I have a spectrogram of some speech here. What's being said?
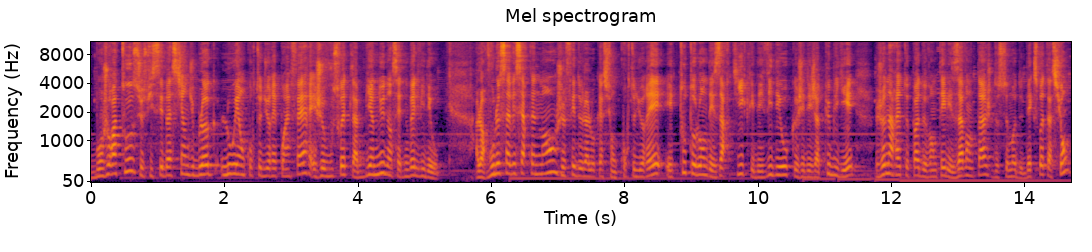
Bonjour à tous, je suis Sébastien du blog louerencourtedurée.fr et je vous souhaite la bienvenue dans cette nouvelle vidéo. Alors vous le savez certainement, je fais de la location courte durée et tout au long des articles et des vidéos que j'ai déjà publiés, je n'arrête pas de vanter les avantages de ce mode d'exploitation.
